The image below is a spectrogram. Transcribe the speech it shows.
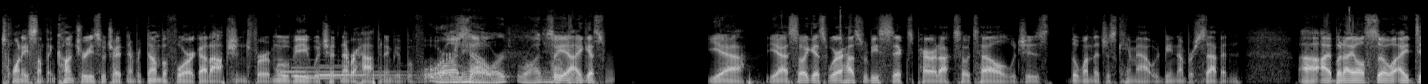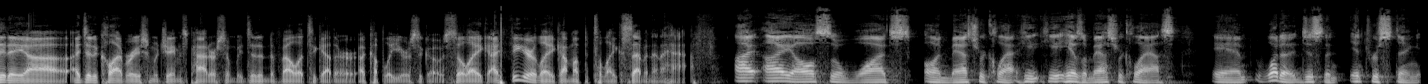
20 something countries, which I'd never done before. I got optioned for a movie, which had never happened to me before. Ron so, Howard. Ron so yeah, I guess. Yeah, yeah. So I guess Warehouse would be six. Paradox Hotel, which is the one that just came out, would be number seven. Uh, I, but I also I did a uh, I did a collaboration with James Patterson. We did a novella together a couple of years ago. So like I figure like I'm up to like seven and a half. I I also watched on Masterclass. He he has a Masterclass, and what a just an interesting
